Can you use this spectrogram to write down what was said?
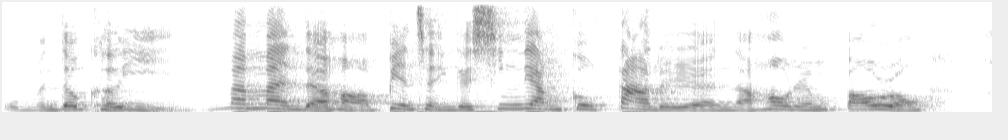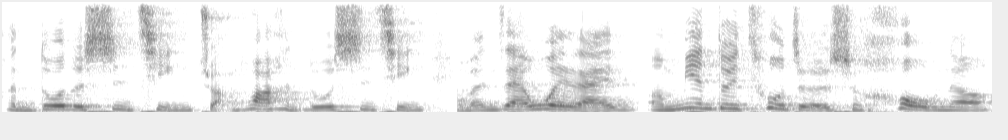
我们都可以慢慢的哈，变成一个心量够大的人，然后能包容很多的事情，转化很多事情。我们在未来呃面对挫折的时候呢，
